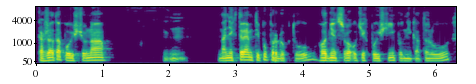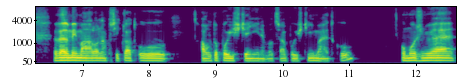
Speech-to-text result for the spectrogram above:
každá ta pojišťovna hm, na některém typu produktů, hodně třeba u těch pojištění podnikatelů, velmi málo například u autopojištění nebo třeba pojištění majetku, umožňuje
